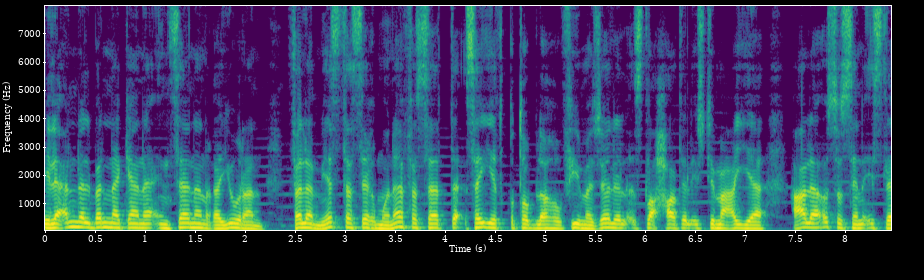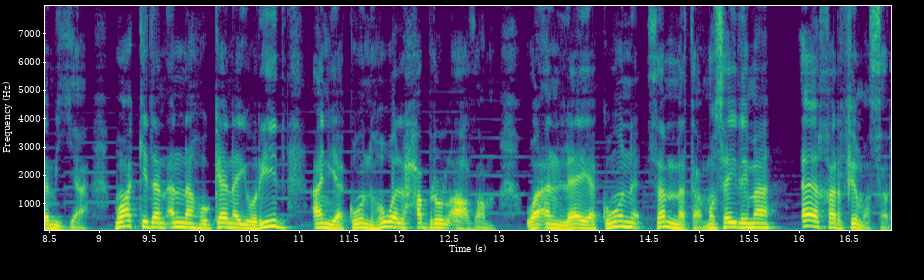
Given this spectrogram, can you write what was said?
إلى أن البنا كان إنسانا غيورا فلم يستسغ منافسة سيد قطب له في مجال الإصلاحات الاجتماعية على أسس إسلامية مؤكدا أنه كان يريد أن يكون هو الحبر الأعظم وأن لا يكون ثمة مسيلمة آخر في مصر.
